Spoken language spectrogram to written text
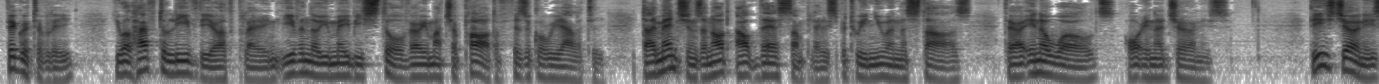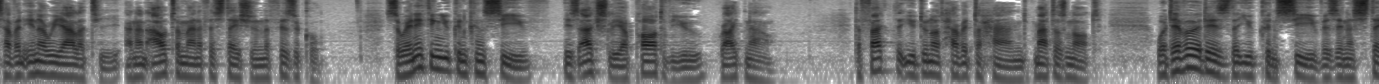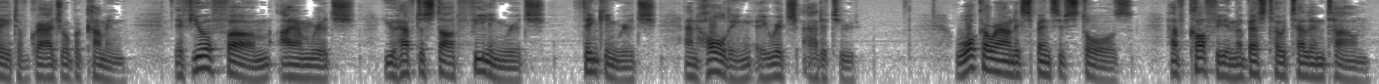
Figuratively, you will have to leave the earth plane even though you may be still very much a part of physical reality. Dimensions are not out there someplace between you and the stars. They are inner worlds or inner journeys. These journeys have an inner reality and an outer manifestation in the physical. So anything you can conceive is actually a part of you right now. The fact that you do not have it to hand matters not. Whatever it is that you conceive is in a state of gradual becoming. If you affirm, I am rich, you have to start feeling rich, thinking rich, and holding a rich attitude. Walk around expensive stores. Have coffee in the best hotel in town.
